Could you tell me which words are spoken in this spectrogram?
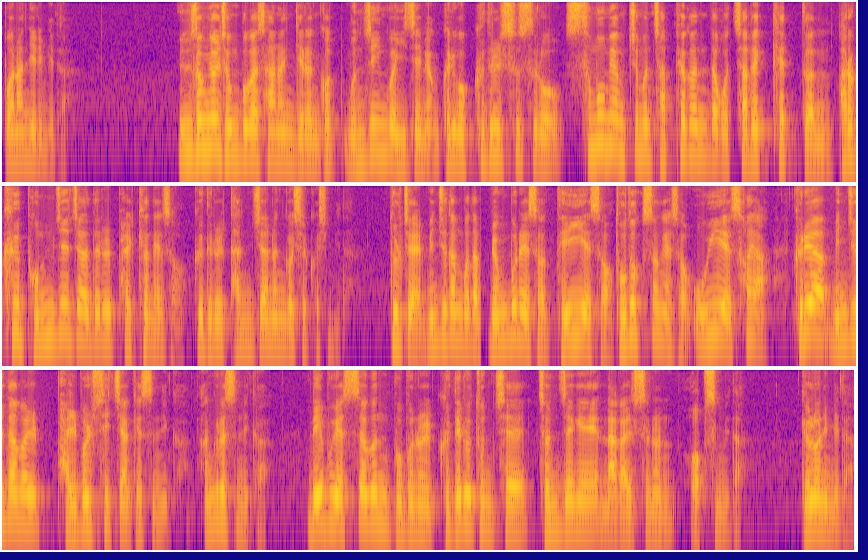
뻔한 일입니다. 윤석열 정부가 사는 길은 곧 문재인과 이재명 그리고 그들 스스로 20명쯤은 잡혀간다고 자백했던 바로 그 범죄자들을 밝혀내서 그들을 단죄하는 것일 것입니다. 둘째 민주당보다 명분에서 대의에서 도덕성에서 우위에 서야 그래야 민주당을 밟을 수 있지 않겠습니까 안 그렇습니까 내부의 썩은 부분을 그대로 둔 채 전쟁에 나갈 수는 없습니다. 결론입니다.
